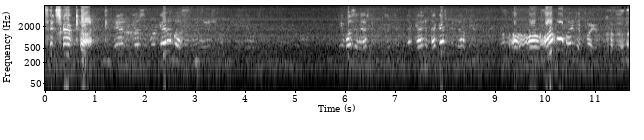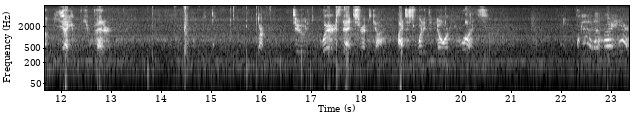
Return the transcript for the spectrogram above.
Where's the trip guy? Dude, just forget about it. He, he, was, he wasn't good. That guy, that guy's pretty obvious. Um, I'll, I'll, I'll go find it for you. Uh, uh, yeah, you, you better. Dude, where's that tripped guy? I just wanted to know where he was. Dude, I'm right here.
